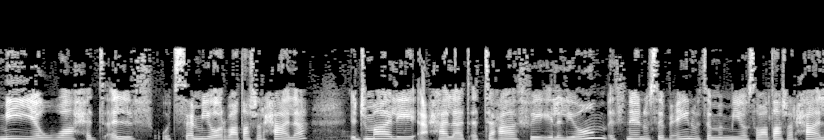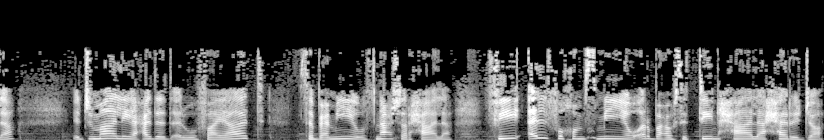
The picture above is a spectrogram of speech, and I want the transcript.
101 ألف و914 حالة. إجمالي حالات التعافي إلى اليوم 72 و817 حالة. إجمالي عدد الوفيات 712 حالة في 1564 حالة حرجة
